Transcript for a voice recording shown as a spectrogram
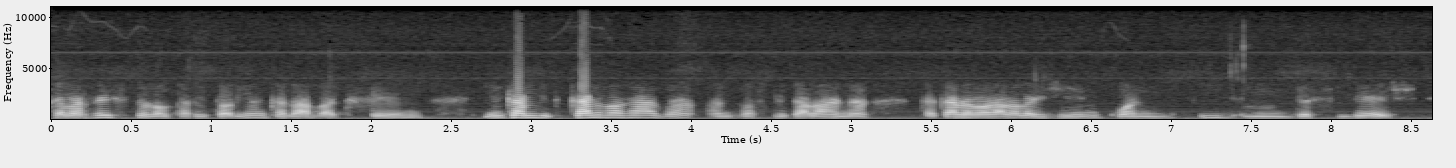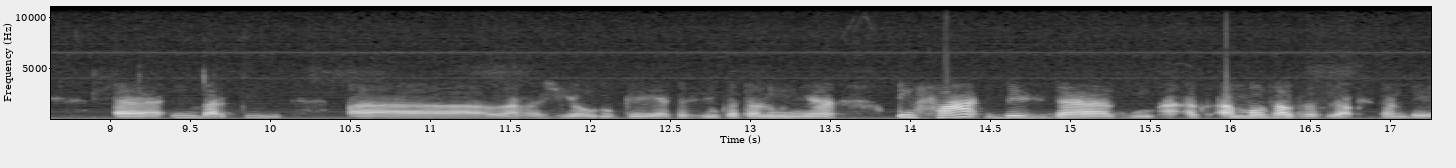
que la resta del territori en quedava accent. I en canvi, cada vegada, ens va explicar l'Anna, que cada vegada la gent, quan decideix eh, invertir eh, la regió europea que es diu Catalunya, ho fa des de, a, a molts altres llocs també,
